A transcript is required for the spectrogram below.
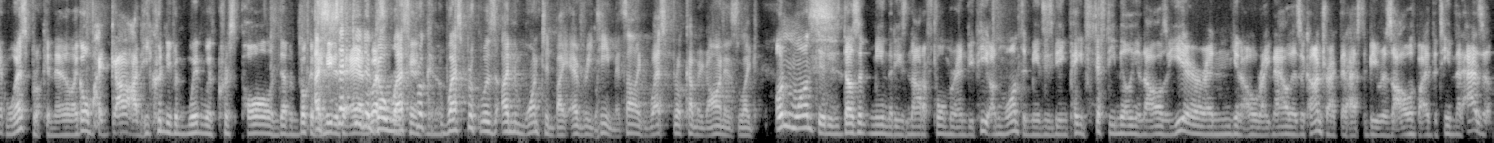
add Westbrook in there, they're like, oh my god, he couldn't even win with Chris Paul and Devin Booker. A They needed second to add ago, Westbrook. Westbrook in. Westbrook was unwanted by every team. It's not like Westbrook coming on is like Unwanted is, doesn't mean that he's not a former MVP. Unwanted means he's being paid fifty million dollars a year, and you know, right now there's a contract that has to be resolved by the team that has him.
